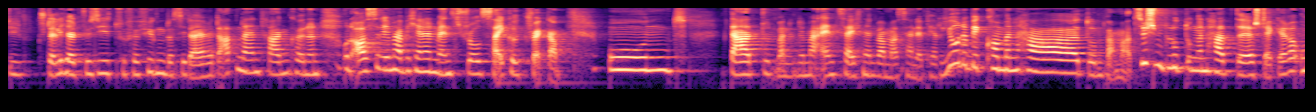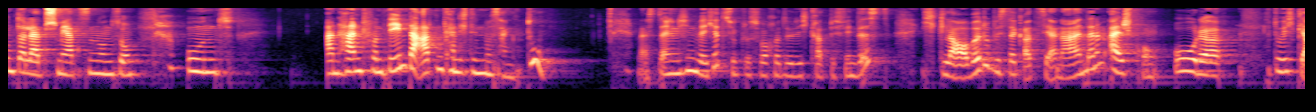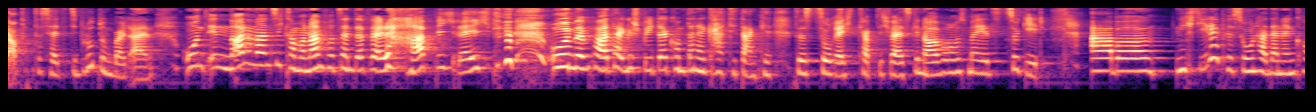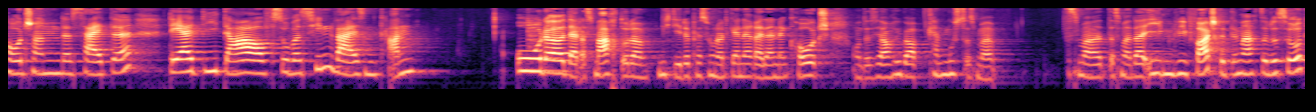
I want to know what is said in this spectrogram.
die stelle ich halt für sie zur Verfügung, dass sie da ihre Daten eintragen können. Und außerdem habe ich einen Menstrual Cycle Tracker. Und da tut man dann immer einzeichnen, wann man seine Periode bekommen hat und wann man Zwischenblutungen hatte, stärkere Unterleibsschmerzen und so. Und anhand von den Daten kann ich denen nur sagen, du, Weißt du eigentlich, in welcher Zykluswoche du dich gerade befindest? Ich glaube, du bist da gerade sehr nah in deinem Eisprung. Oder du, ich glaube, das setzt die Blutung bald ein. Und in 99,9% der Fälle habe ich recht. Und ein paar Tage später kommt dann ein Kathi, danke, du hast so recht gehabt. Ich weiß genau, warum es mir jetzt so geht. Aber nicht jede Person hat einen Coach an der Seite, der die da auf sowas hinweisen kann oder der das macht oder nicht jede Person hat generell einen Coach und das ist ja auch überhaupt kein Muss, dass man dass man, dass man da irgendwie Fortschritte macht oder so.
